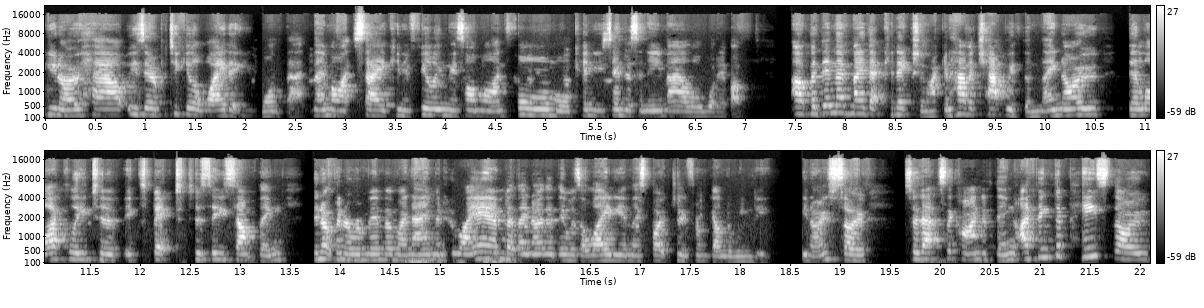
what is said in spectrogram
you know, how is there a particular way that you want that? They might say, can you fill in this online form or can you send us an email or whatever? Uh, but then they've made that connection. I can have a chat with them. They know they're likely to expect to see something. They're not going to remember my name and who I am, but they know that there was a lady and they spoke to from Goondiwindi, you know, so so that's the kind of thing. I think the piece though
